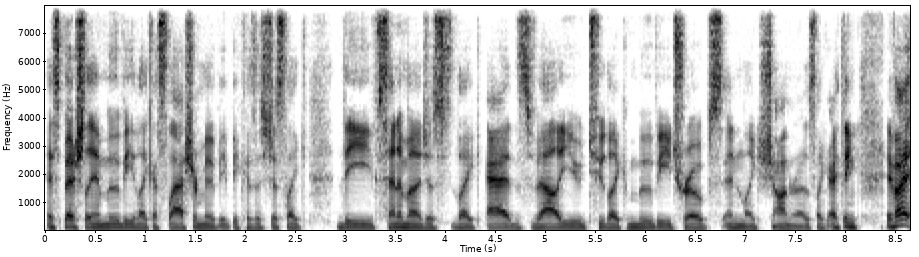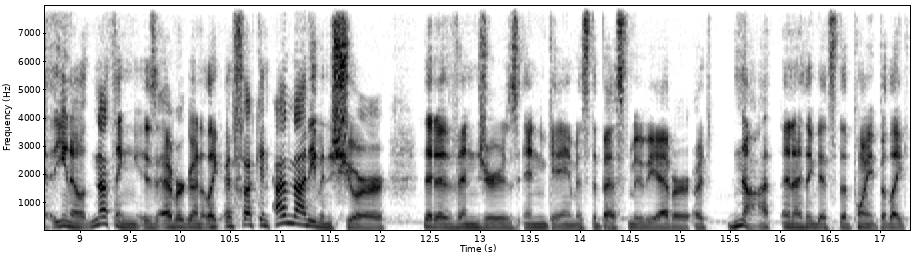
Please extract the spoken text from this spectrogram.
especially a movie like a slasher movie because it's just like the cinema just like adds value to like movie tropes and like genres. Like I think if I you know nothing is ever gonna like a fucking I'm not even sure that Avengers Endgame is the best movie ever. It's not, and I think that's the point. But like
